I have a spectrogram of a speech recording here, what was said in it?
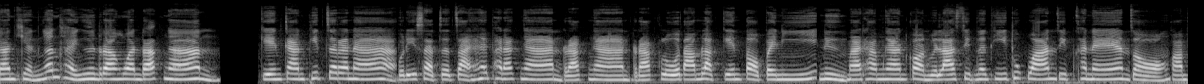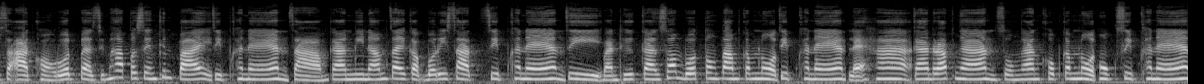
การเขียนเงื่อนไขเงินรางวัลรักงาน เกณฑ์การพิจารณา บริษัทจะจ่ายให้พนักงาน รักงาน รักรถตามหลักเกณฑ์ต่อไปนี้ 1. มาทำงานก่อนเวลา 10 นาทีทุกวัน 10 คะแนน 2. ความสะอาดของรถ 85%ขึ้นไป 10 คะแนน 3. การมีน้ำใจกับบริษัท 10 คะแนน 4. บันทึกการซ่อมรถตรงตามกำหนด 10 คะแนน และ 5. การรับงานส่งงานครบกำหนด 60 คะแนน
